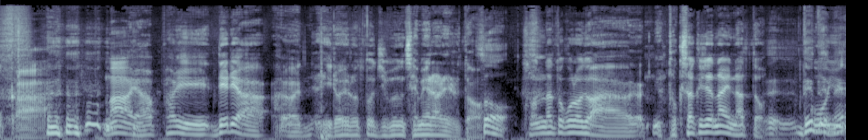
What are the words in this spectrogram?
うか。まあ、やっぱり出りゃ、いろいろと自分責められると。そうんなところでは、得策じゃないなと。出てね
